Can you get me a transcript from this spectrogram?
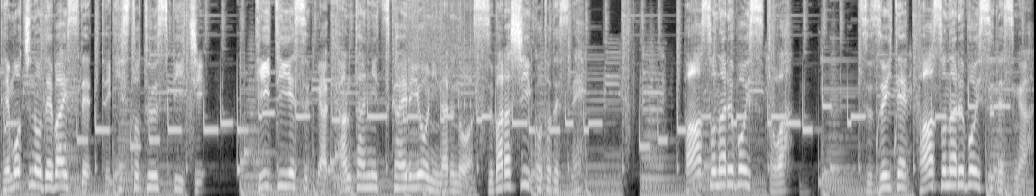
手持ちのデバイスで Text to Speech。TTS が簡単に使えるようになるのは素晴らしいことですね。 Personal Voice とは？続いて Personal Voice ですが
